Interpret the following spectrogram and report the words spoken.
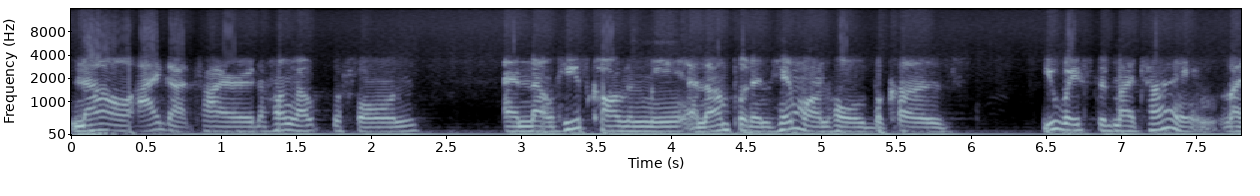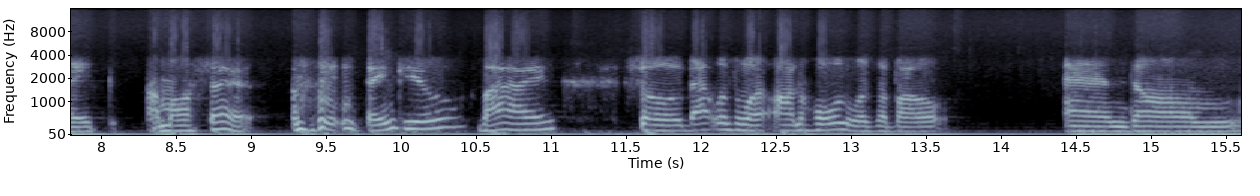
now I got tired, hung up the phone, and now he's calling me and I'm putting him on hold because you wasted my time. Like I'm all set. Thank you. Bye. So that was what on hold was about. And um,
